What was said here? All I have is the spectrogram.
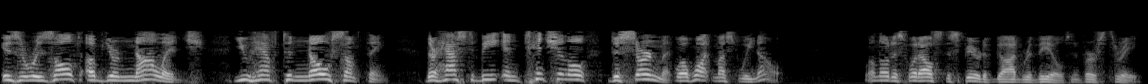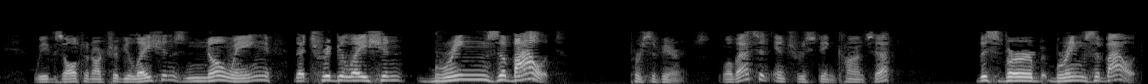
is a result of your knowledge. You have to know something. There has to be intentional discernment. Well, what must we know? Well, notice what else the Spirit of God reveals in verse 3. We exult in our tribulations, knowing that tribulation brings about perseverance. Well, that's an interesting concept this verb brings about.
